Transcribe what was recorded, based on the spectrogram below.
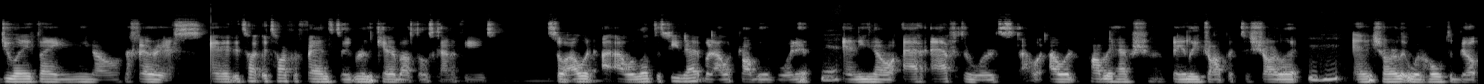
do anything you know nefarious, and it, it's hard, it's hard for fans to really care about those kind of feuds. So I would I would love to see that, but I would probably avoid it. Yeah. And you know, a- afterwards, I would I would probably have Bayley drop it to Charlotte, Mm-hmm. and Charlotte would hold the belt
